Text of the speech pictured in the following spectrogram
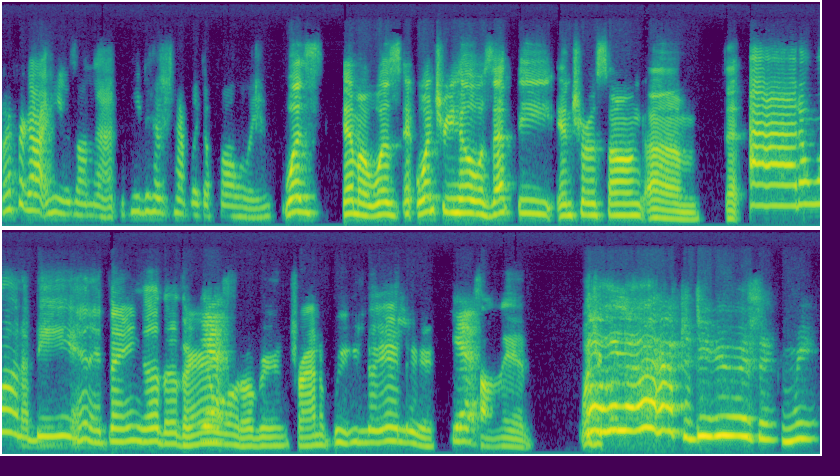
I forgot he was on that. He does have like a following. Was Emma was One Tree Hill? Was that the intro song? Um, that I don't want to be anything other than Yes. what I've been trying to be lately. Yes. Oh man. One Tree- All I have to do is think me,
